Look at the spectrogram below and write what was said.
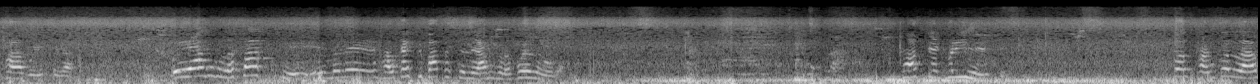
খারাপ হয়েছে আমগুলো চাচ্ছে মানে হালকা একটু বাতাস পড়ে গা। একবারই হয়েছে। ধান করলাম।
